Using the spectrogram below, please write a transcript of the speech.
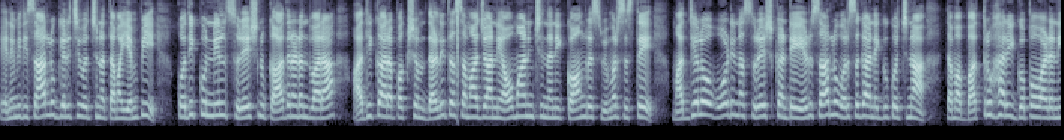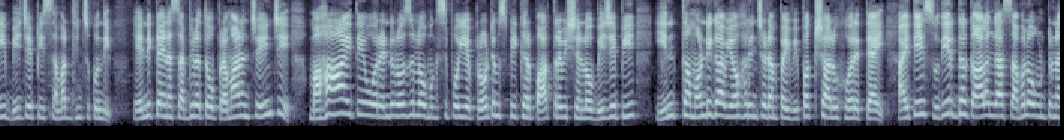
ఎనిమిది సార్లు గెలిచి వచ్చిన తమ ఎంపీ కొదికున్నిల్ సురేష్ను కాదనడం ద్వారా అధికార పక్ష దళిత సమాజాన్ని అవమానించిందని కాంగ్రెస్ విమర్శిస్తే మధ్యలో ఓడిన సురేష్ కంటే ఏడుసార్లు వరుసగా నెగ్గుకొచ్చిన తమ భతృహరి గొప్పవాడని బీజేపీ సమర్థించుకుంది. ఎన్నికైన సభ్యులతో ప్రమాణం చేయించి మహా అయితే ఓ రెండు రోజుల్లో ముగిసిపోయే ప్రోటెం స్పీకర్ పాత్ర విషయంలో బీజేపీ ఇంత మొండిగా వ్యవహరించడంపై విపక్షాలు హోరెత్తాయి. అయితే సుదీర్ఘ కాలంగా సభలో ఉంటున్న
